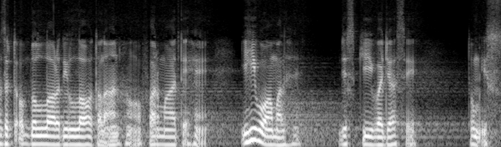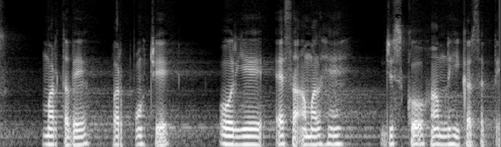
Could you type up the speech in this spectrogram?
حضرت عبداللہ رضی اللہ تعالیٰ عنہ فرماتے ہیں یہی وہ عمل ہے جس کی وجہ سے تم اس مرتبے پر پہنچے اور یہ ایسا عمل ہے جس کو ہم نہیں کر سکتے۔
